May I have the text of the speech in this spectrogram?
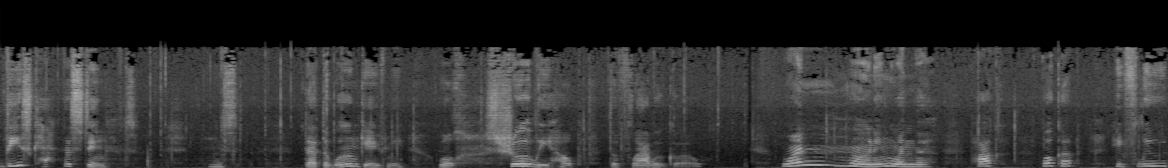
These castings that the worm gave me will surely help the flower grow. One morning, when the hawk woke up, he flew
